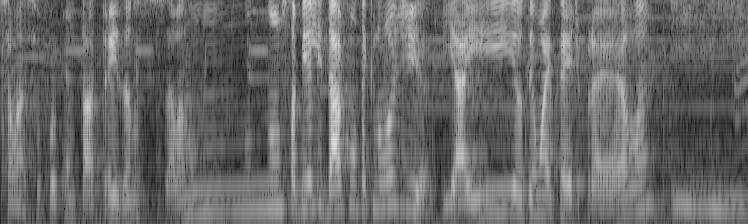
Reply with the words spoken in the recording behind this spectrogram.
sei lá, se eu for contar três anos, ela não, não, não sabia lidar com tecnologia. E aí eu dei um iPad pra ela e.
